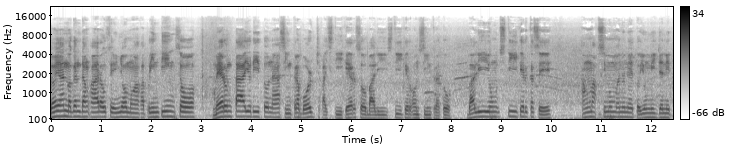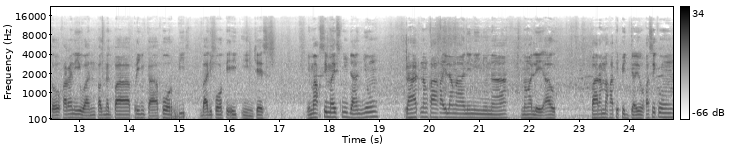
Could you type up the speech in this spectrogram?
So ayan, magandang araw sa inyo mga ka-printing. So, meron tayo dito na Sintra board tsaka sticker. So, bali sticker on Sintra to. Bali yung sticker kasi, ang maximum ano nito, yung media nito, karaniwan, pag nagpa-print ka, 4 feet, bali 48 inches. I-maximize nyo dyan yung lahat ng kakailanganin ninyo na mga layout para makatipid kayo. Kasi kung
